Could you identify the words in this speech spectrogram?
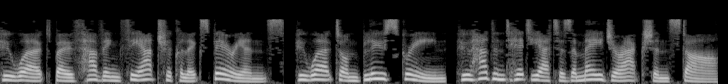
who worked both having theatrical experience, who worked on blue screen, who hadn't hit yet as a major action star.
